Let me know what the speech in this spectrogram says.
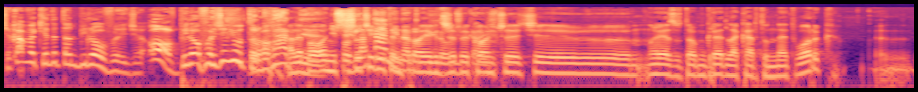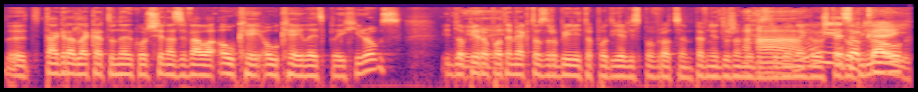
ciekawe, kiedy ten Below wyjdzie. O, Below wyjdzie jutro! Dokładnie. Ale bo oni porzucili ten projekt, żeby kończyć, yy, no Jezu, tą grę dla Cartoon Network. Yy, Ta gra dla Cartoon Network się nazywała OK OK Let's Play Heroes I dopiero Ojej. potem jak to zrobili, to podjęli z powrotem. Pewnie dużo mieli Aha. zrobionego No już tego below. okej, no.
